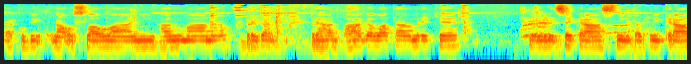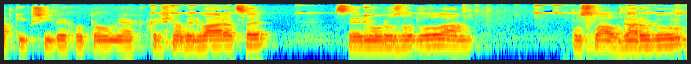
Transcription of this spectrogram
jakoby na oslavování Hanumána v Brhad Bhagavatamritě, je velice krásný takový krátký příběh o tom, jak Krishna ve Dvárace se jednou rozhodl a poslal Garudu,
